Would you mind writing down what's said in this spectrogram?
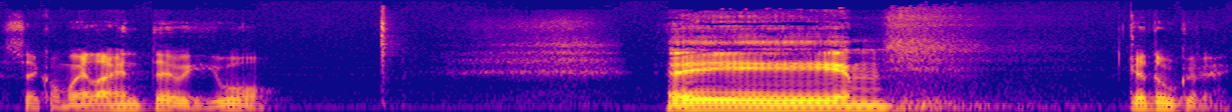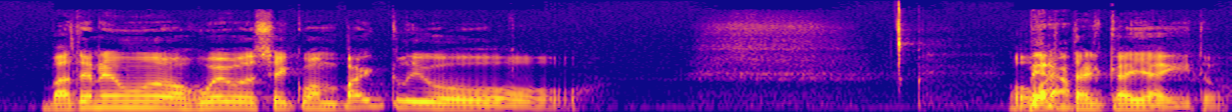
se come a la gente vivo. Eh, ¿Qué tú crees? ¿Va a tener un juego de Saquon Barkley o, o va Mira. a estar calladito?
